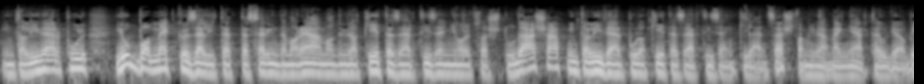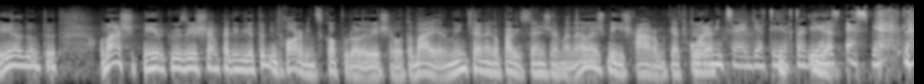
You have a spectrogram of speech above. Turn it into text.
mint a Liverpool. Jobban megközelítette szerintem a Real Madrid a 2018-as tudását, mint a Liverpool a 2019-est, amivel megnyerte ugye a BL döntőt. A másik mérkőzésen pedig ugye több mint 30 kapura lövése volt a Bayern Münchennek, a Paris Saint-Germain ellen, és mégis 3-2-re. 31-et írtak, igen, igen. ez eszméletlen.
